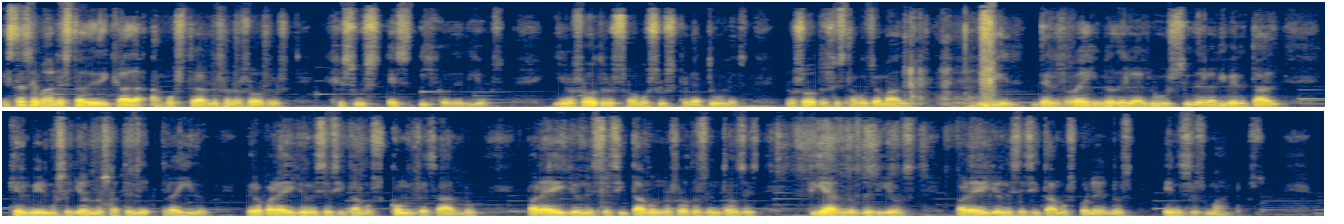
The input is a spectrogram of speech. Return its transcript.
Esta semana está dedicada a mostrarnos a nosotros Jesús es Hijo de Dios y nosotros somos sus criaturas. Nosotros estamos llamados a vivir del reino de la luz y de la libertad que el mismo Señor nos ha traído, pero para ello necesitamos confesarlo, para ello necesitamos nosotros entonces fiarnos de Dios, para ello necesitamos ponernos en sus manos.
